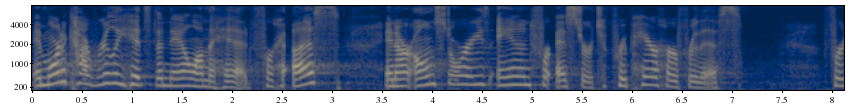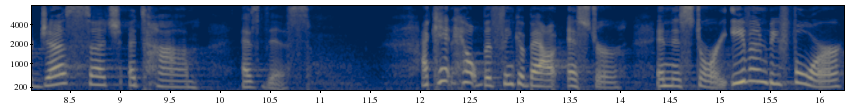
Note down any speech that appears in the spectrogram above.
And Mordecai really hits the nail on the head for us in our own stories and for Esther to prepare her for this, for just such a time as this. I can't help but think about Esther in this story, even before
